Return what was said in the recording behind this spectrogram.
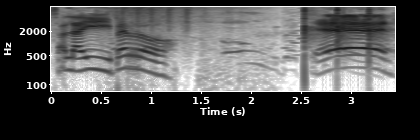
Sal de ahí, perro. Bien.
